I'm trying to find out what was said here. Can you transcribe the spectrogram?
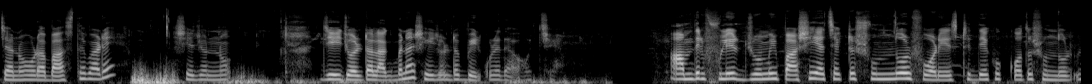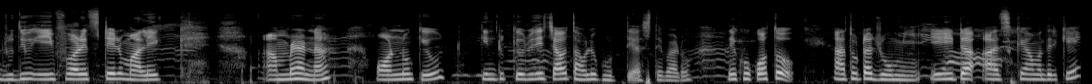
যেন ওরা বাঁচতে পারে। সেজন্য যেই জলটা লাগবে না, সেই জলটা বের করে দেওয়া হচ্ছে। আমাদের ফুলের জমির পাশেই আছে একটা সুন্দর ফরেস্ট দেখো কত সুন্দর। যদিও এই ফরেস্টের মালিক আমরা না, অন্য কেউ। কিন্তু কেউ যদি চাও তাহলে ঘুরতে আসতে পারো। দেখো কত, এতটা জমি। এইটা আজকে আমাদেরকে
